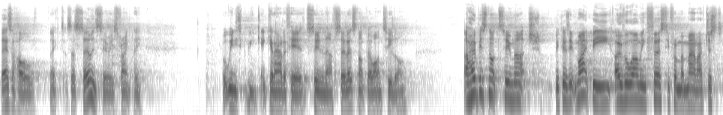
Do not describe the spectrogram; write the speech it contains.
There's a whole, it's a sermon series, frankly. But we need to get out of here soon enough, so let's not go on too long. I hope it's not too much because it might be overwhelming, firstly, from a man. I've just,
